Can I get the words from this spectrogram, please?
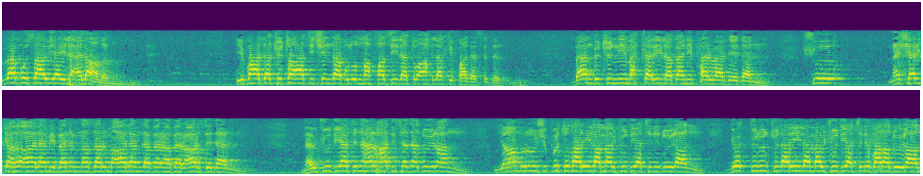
ve bu zaviye ile ele alın. İbadet-ü taat içinde bulunma fazilet ve ahlak ifadesidir. Ben bütün nimetleriyle beni perverde eden, şu meşergahı alemi benim nazarımı alemle beraber arz eden, mevcudiyetini her hadisede duyuran, yağmurun şıpırtılarıyla mevcudiyetini duyuran, gök gürültüleriyle mevcudiyetini bana duyuran,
